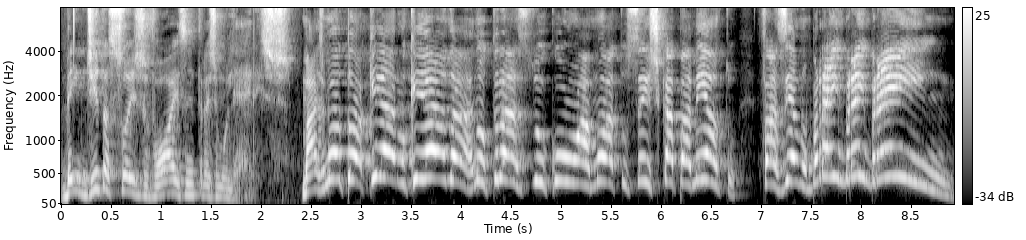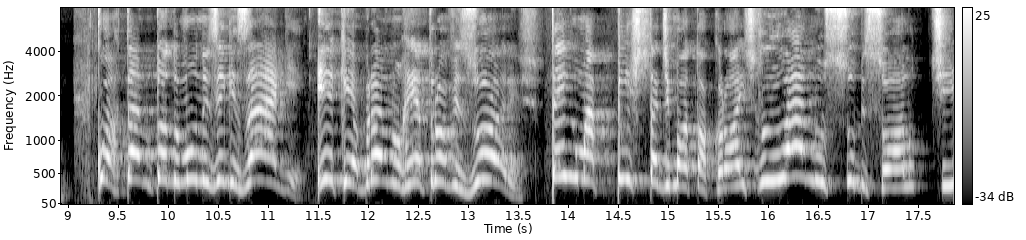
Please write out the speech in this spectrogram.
Bendita sois vós entre as mulheres. Mas motoqueiro que anda no trânsito com a moto sem escapamento, fazendo brem, brem, brem, cortando todo mundo em zigue-zague e quebrando retrovisores, tem uma pista de motocross lá no subsolo te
